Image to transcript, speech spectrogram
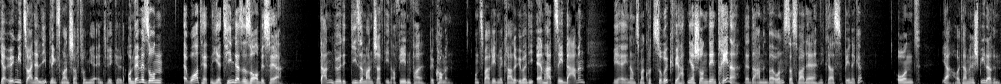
ja irgendwie zu einer Lieblingsmannschaft von mir entwickelt. Und wenn wir so einen Award hätten hier, Team der Saison bisher, dann würde diese Mannschaft ihn auf jeden Fall bekommen. Und zwar reden wir gerade über die MHC Damen. Wir erinnern uns mal kurz zurück. Wir hatten ja schon den Trainer der Damen bei uns. Das war der Niklas Benecke. Und ja, heute haben wir eine Spielerin.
